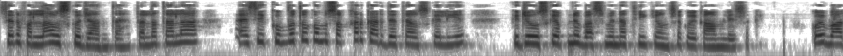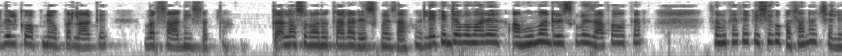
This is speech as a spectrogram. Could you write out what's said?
صرف اللہ اس کو جانتا ہے، تو اللہ تعالیٰ ایسی قوتوں کو مسخر کر دیتا ہے اس کے لیے کہ جو اس کے اپنے بس میں نہ تھی کہ ان سے کوئی کام لے سکے۔ کوئی بادل کو اپنے اوپر لا کے برسا نہیں سکتا۔ تو اللہ سبحانہ تعالیٰ رسک میں اضافہ لیکن جب ہمارے عموماً رسک میں اضافہ ہوتا ہے نا، تو ہمیں کہتے ہیں کسی کو پتا نہ چلے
